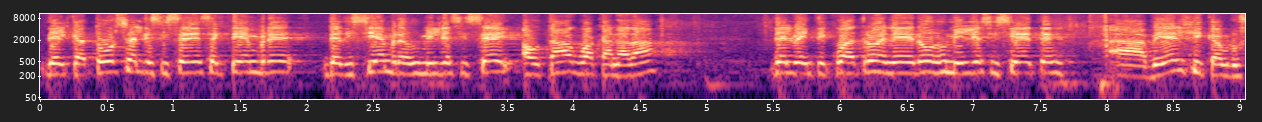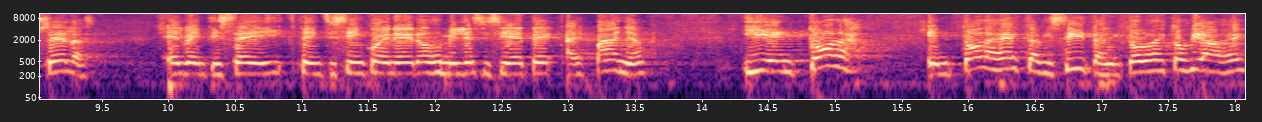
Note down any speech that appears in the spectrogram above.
del 14 al 16 de septiembre de diciembre de 2016 a Ottawa, Canadá, del 24 de enero de 2017 a Bélgica, Bruselas, el 26, 25 de enero de 2017 a España, y en todas, en todas estas visitas, en todos estos viajes,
